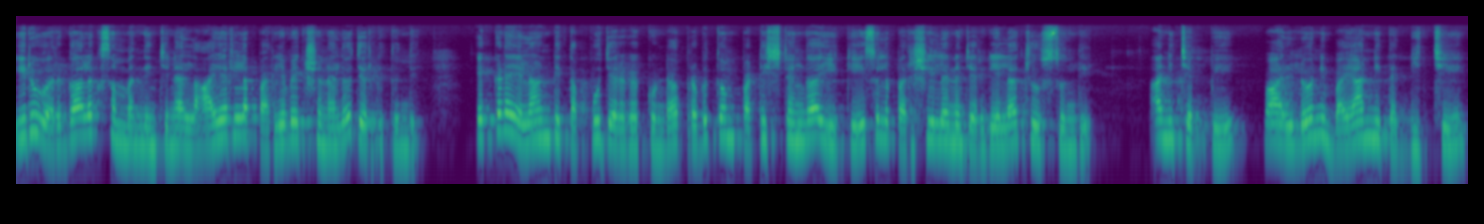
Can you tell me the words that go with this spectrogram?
ఇరు వర్గాలకు సంబంధించిన లాయర్ల పర్యవేక్షణలో జరుగుతుంది. ఎక్కడ ఎలాంటి తప్పు జరగకుండా ప్రభుత్వం పటిష్టంగా ఈ కేసుల పరిశీలన జరిగేలా చూస్తుంది అని చెప్పి వారిలోని భయాన్ని తగ్గించి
